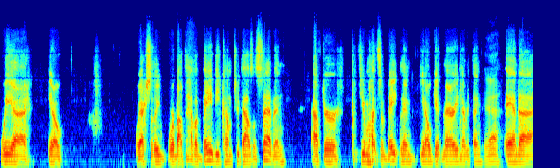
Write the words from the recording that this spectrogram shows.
we, uh, you know, we actually were about to have a baby come 2007 after a few months of dating and, you know, getting married and everything. Yeah. And uh,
